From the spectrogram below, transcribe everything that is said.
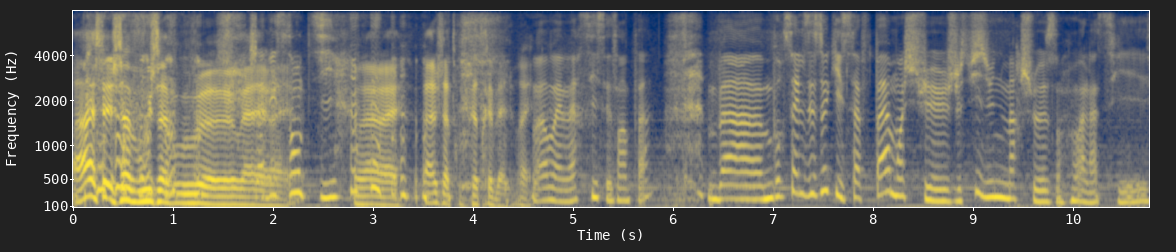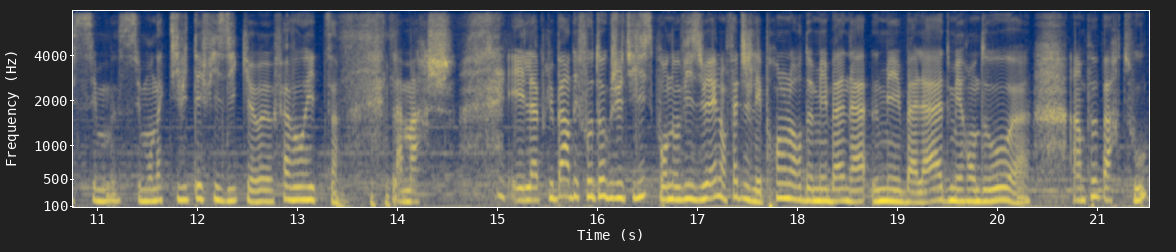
Ah, j'avoue, j'avoue. Euh, J'avais senti. ouais, ouais. Ah, je la trouve très très belle. Ouais, ouais, merci, c'est sympa. Bah, pour celles et ceux qui ne savent pas, moi je suis, je suis une marcheuse. Voilà, c'est mon activité physique euh, favorite, la marche. Et la plupart des photos que j'utilise pour nos visuels, en fait, je les prends lors de mes, mes balades, mes randos, euh, un peu partout.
